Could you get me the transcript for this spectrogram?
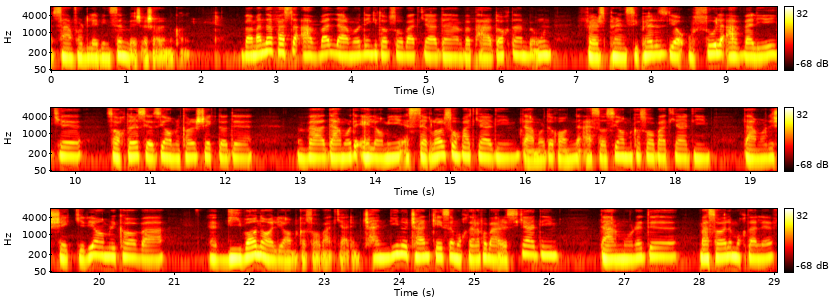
سنفورد لوینسن بهش اشاره می‌کنه. و من در فصل اول در مورد این کتاب صحبت کردم و پرداختم به اون first principles یا اصول اولیه‌ای که ساختار سیاسی آمریکا رو شکل داده و در مورد اعلامیه استقلال صحبت کردیم در مورد قانون اساسی آمریکا صحبت کردیم در مورد شکلگیری آمریکا و دیوان عالی آمریکا صحبت کردیم. چندین و چند case مختلف رو بررسی کردیم. در مورد مسائل مختلف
